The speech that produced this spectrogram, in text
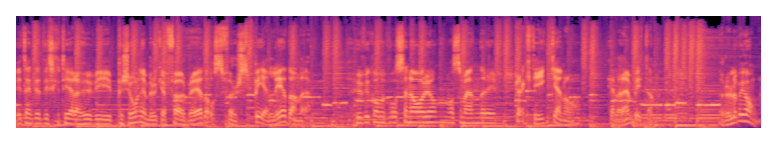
Vi tänkte diskutera hur vi personligen brukar förbereda oss för spelledande. Hur vi kommer på scenarion, vad som händer i praktiken och hela den biten. Då rullar vi igång.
